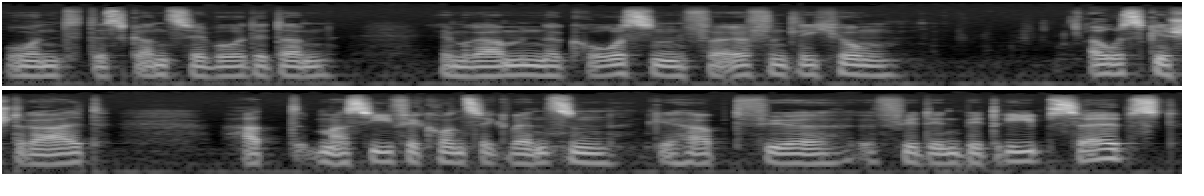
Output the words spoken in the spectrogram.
und das Ganze wurde dann im Rahmen einer großen Veröffentlichung ausgestrahlt, hat massive Konsequenzen gehabt für, für den Betrieb selbst.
